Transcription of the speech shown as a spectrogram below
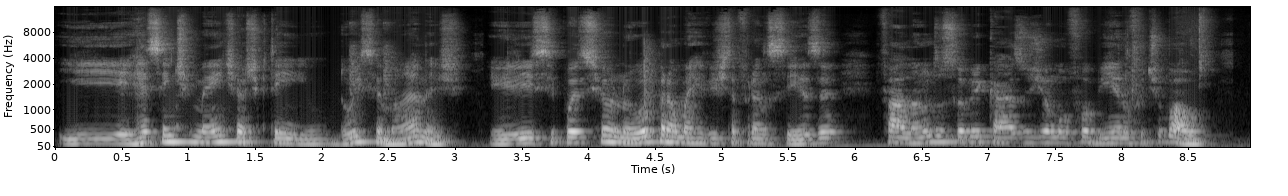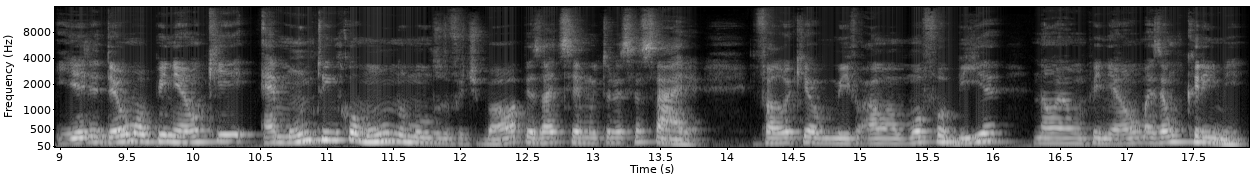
E recentemente, acho que tem duas semanas, ele se posicionou para uma revista francesa falando sobre casos de homofobia no futebol. E ele deu uma opinião que é muito incomum no mundo do futebol, apesar de ser muito necessária. Falou que a homofobia não é uma opinião, mas é um crime.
